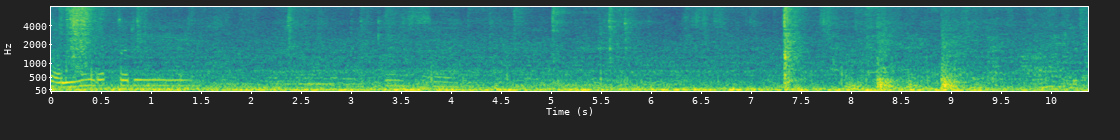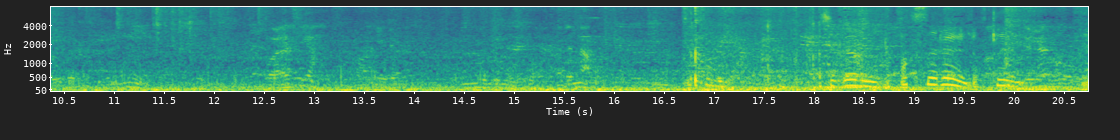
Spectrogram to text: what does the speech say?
수 없는 것들이 이렇게 있어요. 지금 박스를 이렇게 네,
